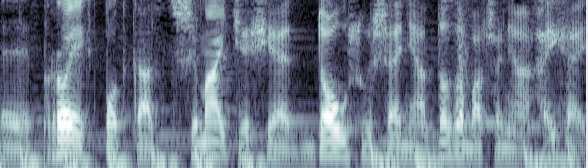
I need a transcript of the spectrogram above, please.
E, Projekt Podcast. Trzymajcie się, do usłyszenia, do zobaczenia. Hej, hej.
